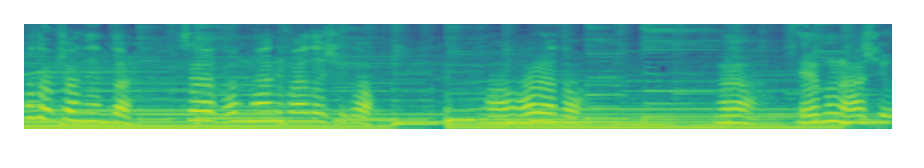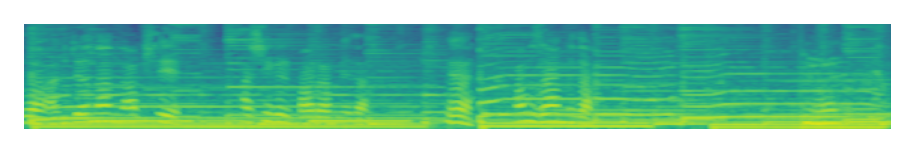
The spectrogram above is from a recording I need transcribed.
구독자님들 새해 복 많이 받으시고 어, 올해도 어, 대물하시고 안전한 낚시 하시길 바랍니다. 예, 감사합니다. 예.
